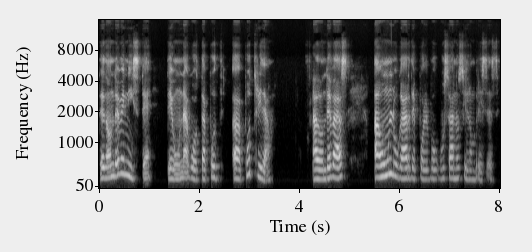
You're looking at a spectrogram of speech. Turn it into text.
¿De dónde veniste? De una gota ah, pútrida. ¿A dónde vas? A un lugar de polvo, gusanos y lombrices.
